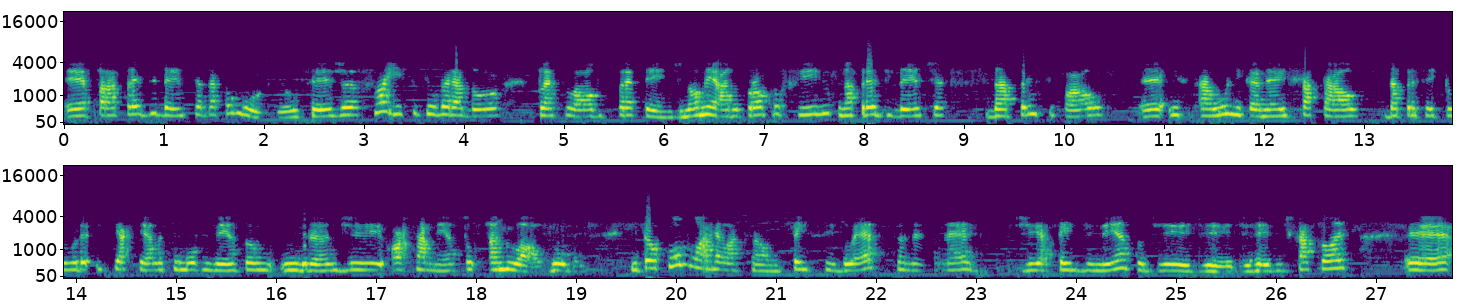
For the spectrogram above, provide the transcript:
é, para a presidência da Comurg, ou seja, só isso que o vereador Clécio Alves pretende, nomear o próprio filho na presidência da principal, é, a única né, estatal da prefeitura e que é aquela que movimenta um, grande orçamento anual, Rubens. Então, como a relação tem sido essa, né, de atendimento de, de, de reivindicações, é,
